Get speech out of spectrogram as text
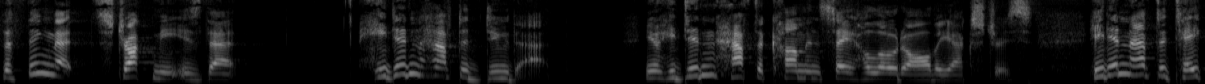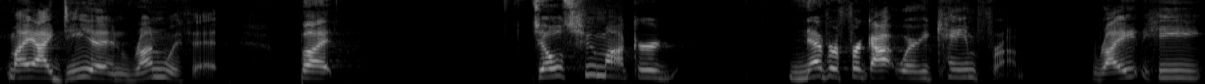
the thing that struck me is that he didn't have to do that. You know, he didn't have to come and say hello to all the extras. He didn't have to take my idea and run with it. But Joel Schumacher never forgot where he came from, right? He,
